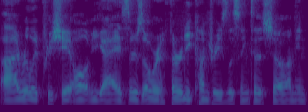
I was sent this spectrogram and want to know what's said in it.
I really appreciate all of you guys. There's over 30 countries listening to the show. I mean,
